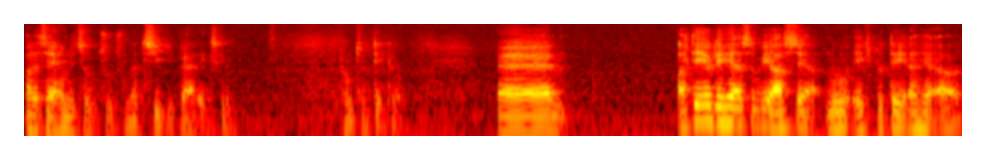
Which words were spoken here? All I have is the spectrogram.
Og det sagde han i 2010 i Berlingske.dk. Øh, og det er jo det her, som vi også ser nu eksplodere her, og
